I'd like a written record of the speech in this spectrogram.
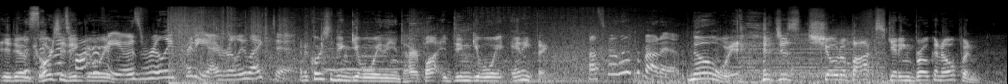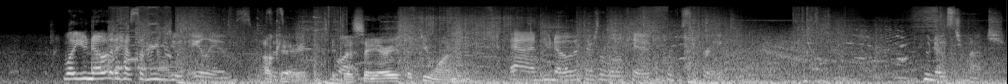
it, of course it didn't give away. was really pretty. I really liked it. And of course it didn't give away the entire plot. It didn't give away anything. That's what I like about it. No, it, it just showed a box getting broken open. Well, you know that it has something to do with aliens. Okay, Area it does say Area 51. And you know that there's a little kid with a Super 8 who knows too much.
